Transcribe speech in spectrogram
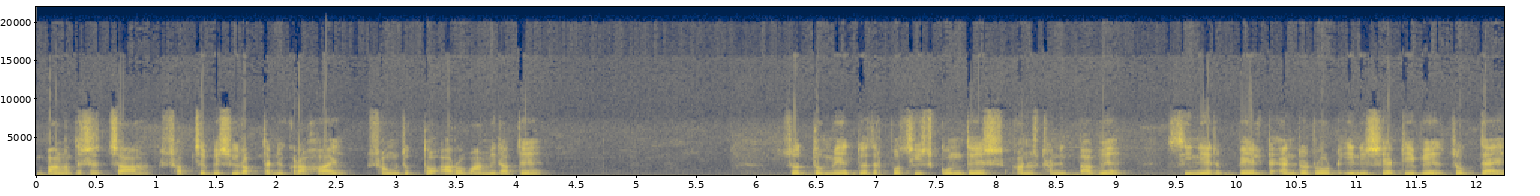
বাংলাদেশের চা সবচেয়ে বেশি রপ্তানি করা হয় সংযুক্ত আরব আমিরাতে। চোদ্দ মে দু হাজার পঁচিশ কোন দেশ আনুষ্ঠানিকভাবে চীনের বেল্ট অ্যান্ড রোড ইনিশিয়েটিভে যোগ দেয়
